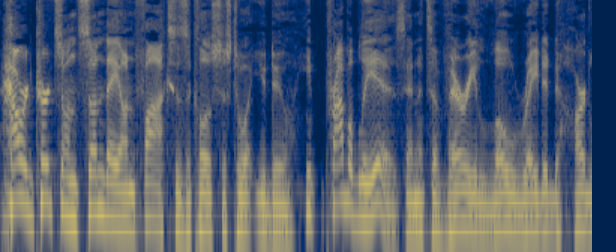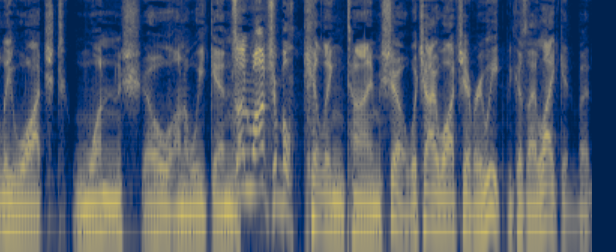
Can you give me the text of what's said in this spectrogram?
Howard Kurtz on Sunday on Fox is the closest to what you do. He probably is, and it's a very low rated, hardly watched one show on a weekend. It's unwatchable. killing time show, which I watch every week because I like it. But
